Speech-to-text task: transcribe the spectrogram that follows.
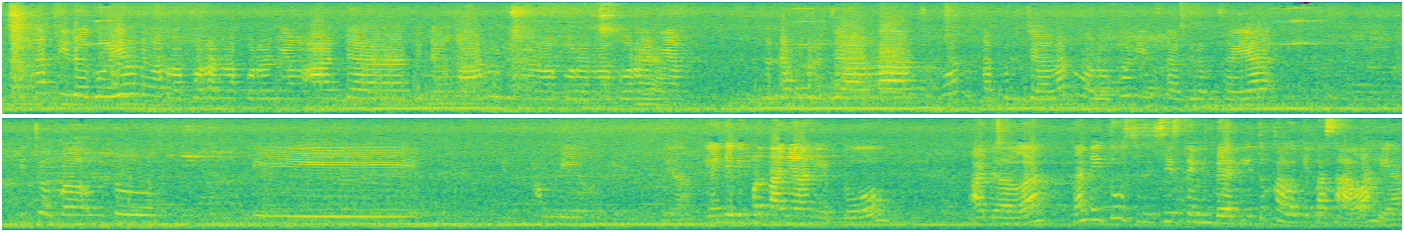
tetap tidak goyang dengan laporan-laporan yang ada tidak ngaruh dengan laporan-laporan Ya. yang sedang berjalan semua tetap berjalan walaupun Instagram saya dicoba untuk diambil Ya, yang jadi pertanyaan itu adalah kan itu sistem ban itu kalau kita salah ya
